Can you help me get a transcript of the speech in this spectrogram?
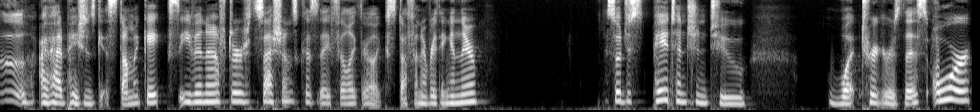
Ugh. I've had patients get stomach aches even after sessions because they feel like they're like stuffing everything in there. So just pay attention to what triggers this or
